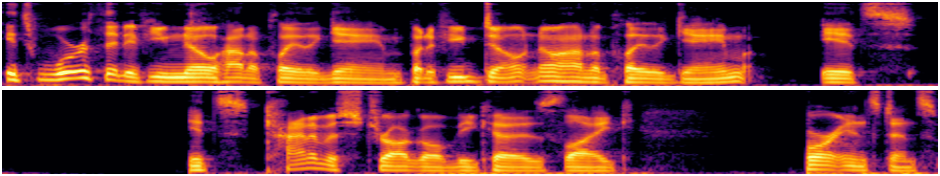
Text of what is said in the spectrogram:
it's worth it if you know how to play the game, but if you don't know how to play the game, it's it's kind of a struggle because like for instance,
